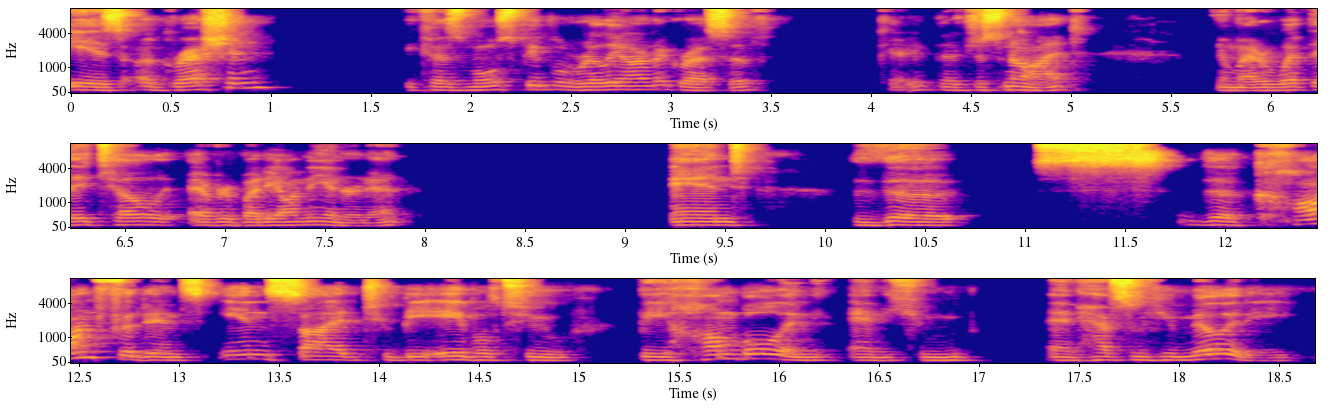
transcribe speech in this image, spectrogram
is aggression, because most people really aren't aggressive. Okay. They're just not, no matter what they tell everybody on the internet. And the, the confidence inside to be able to be humble and, and, hum, and have some humility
